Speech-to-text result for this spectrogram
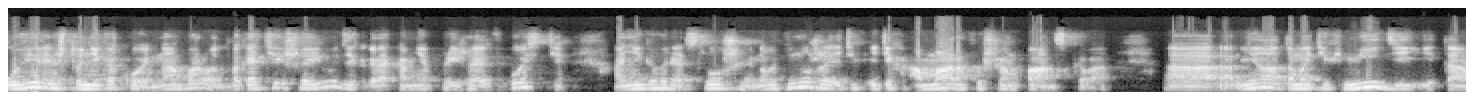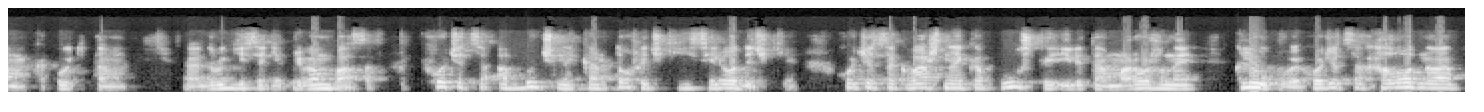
Уверен, что никакой. Наоборот, богатейшие люди, когда ко мне приезжают в гости, они говорят, слушай, ну вот не нужно этих, этих омаров и шампанского, а, не надо там этих мидий и там какой-то там э, других всяких прибамбасов. Хочется обычной картошечки и селедочки, хочется квашеной капусты или там мороженой клюквы, хочется холодного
